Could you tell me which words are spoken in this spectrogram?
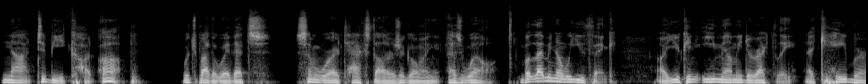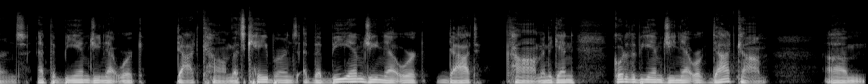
not to be cut up. Which, by the way, that's some of where our tax dollars are going as well. But let me know what you think. Uh, you can email me directly at kburns at the bmgnetwork.com. That's kburns at the bmgnetwork.com. And again, go to the bmgnetwork.com. Um,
